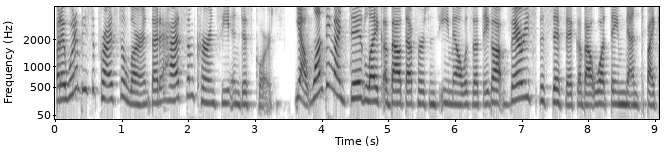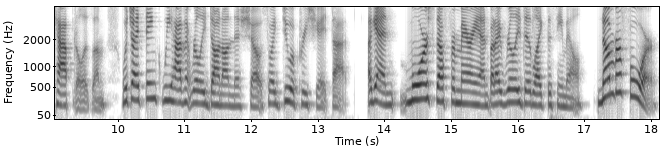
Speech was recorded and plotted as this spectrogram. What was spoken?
but I wouldn't be surprised to learn that it has some currency in discourse. Yeah, one thing I did like about that person's email was that they got very specific about what they meant by capitalism, which I think we haven't really done on this show, so I do appreciate that. Again, more stuff from Marianne, but I really did like this email. Number four,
